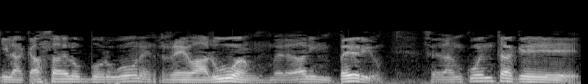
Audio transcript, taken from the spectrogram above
y la Casa de los Borbones revalúan, ¿verdad?, el imperio. Se dan cuenta que,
